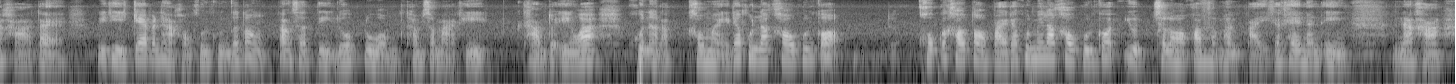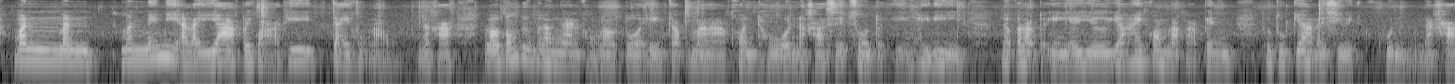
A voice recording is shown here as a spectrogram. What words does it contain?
นะคะ แต่วิธีแก้ปัญหาของคุณคุณก็ต้องตั้งสติรวบรวมทำสมาธิถามตัวเองว่าคุณรักเขาไหม ถ้าคุณรักเขาคุณก็คบกับเขาต่อไป ถ้าคุณไม่รักเขาคุณก็หยุดชะลอความสัมพันธ์ไปก็แค่นั้นเองนะคะ มันมันมันไม่มีอะไรยากไปกว่าที่ใจของเรา นะคะ เราต้องดึงพลังงานของเราตัวเองกลับมาคอนโทรลนะคะเซฟโซนตัวเองให้ดี แล้วก็รักตัวเองเยอะๆอย่าให้ความรักอะเป็นทุกๆอย่างในชีวิตคุณนะคะ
